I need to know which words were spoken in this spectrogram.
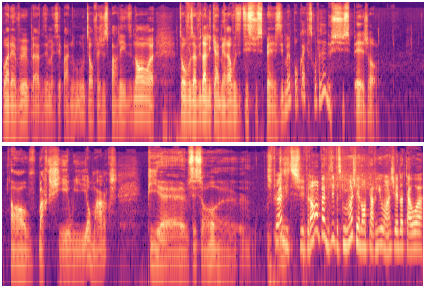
whatever. Puis là, on dit, mais c'est pas nous. On fait juste parler. Ils disent, non, euh, on vous a vu dans les caméras, vous étiez suspect. Je dis, mais pourquoi? Qu'est-ce qu'on faisait de suspect, genre? Ah, vous marchiez, oui, on marche. Puis, euh, c'est ça. euh, Je suis, pas je suis vraiment pas habituée parce que moi, je viens d'Ontario, hein, je viens d'Ottawa.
